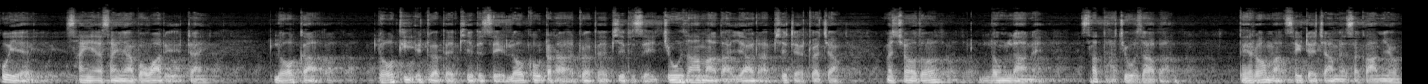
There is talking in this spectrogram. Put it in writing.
ကိုယ့်ရဲ့ဆိုင်ရာဆိုင်ရာဘဝတွေအတိုင်းလောကလောကီအတွက်ပဲဖြစ်ပါစေလောကုတ္တရာအတွက်ပဲဖြစ်ပါစေကြိုးစားမှသာရတာဖြစ်တဲ့အတွက်ကြောင့်မလျှော်သောလုံလာနဲ့ဆက်တာကြိုးစားပါဘယ်တော့မှစိတ်တကြမဲ့စကားမျိုး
